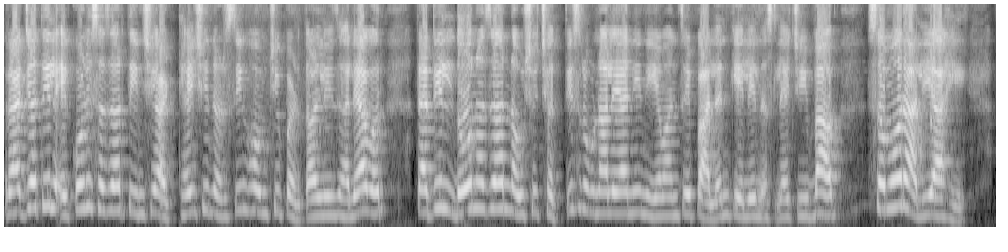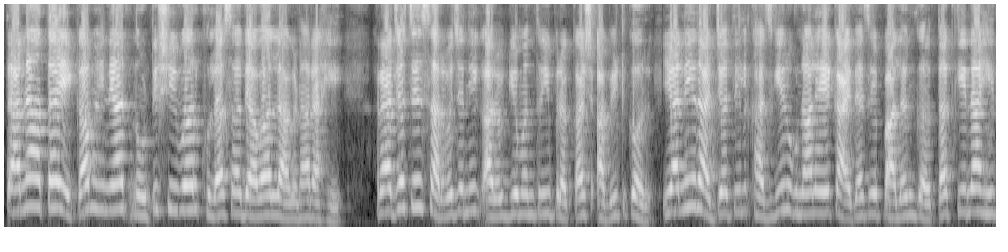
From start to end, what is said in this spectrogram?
राज्यातील एकोणीस हजार तीनशे अठ्ठ्याऐंशी नर्सिंग होमची पडताळणी झाल्यावर त्यातील दोन हजार नऊशे छत्तीस रुग्णालयांनी नियमांचे पालन केले नसल्याची बाब समोर आली आहे. त्यांना आता एका महिन्यात नोटिशीवर खुलासा द्यावा लागणार आहे. राज्याचे सार्वजनिक आरोग्य मंत्री प्रकाश आबिटकर यांनी राज्यातील खासगी रुग्णालये कायद्याचे पालन करतात की नाहीत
